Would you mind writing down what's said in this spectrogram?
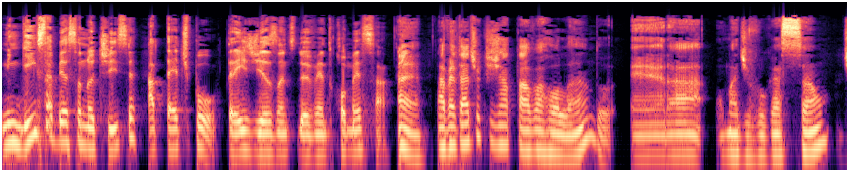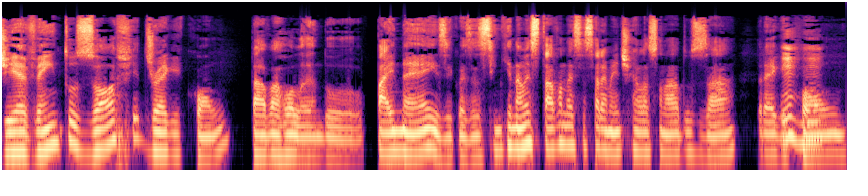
Ninguém sabia essa notícia até, tipo, três dias antes do evento começar. É, na verdade o que já estava rolando era uma divulgação de eventos off DragCon. Tava rolando painéis e coisas assim que não estavam necessariamente relacionados a DragCon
